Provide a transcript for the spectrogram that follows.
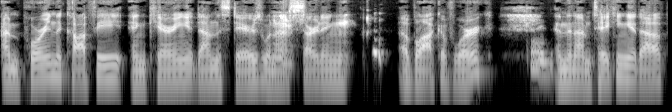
I'm pouring the coffee and carrying it down the stairs when I'm starting a block of work. Good. And then I'm taking it up.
